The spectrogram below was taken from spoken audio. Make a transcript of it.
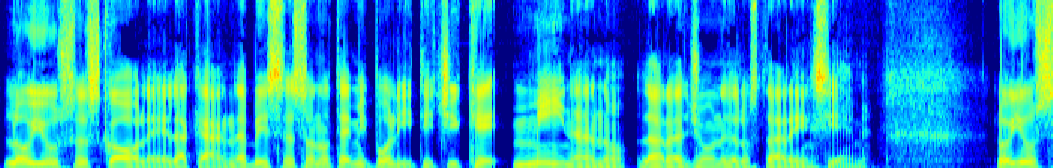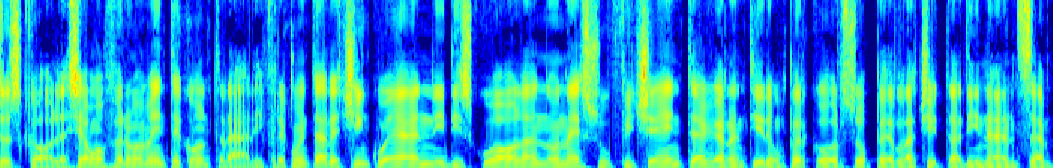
Lo ius scole e la cannabis sono temi politici che minano la ragione dello stare insieme. Lo Ius Scole, siamo fermamente contrari. Frequentare cinque anni di scuola non è sufficiente a garantire un percorso per la cittadinanza.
